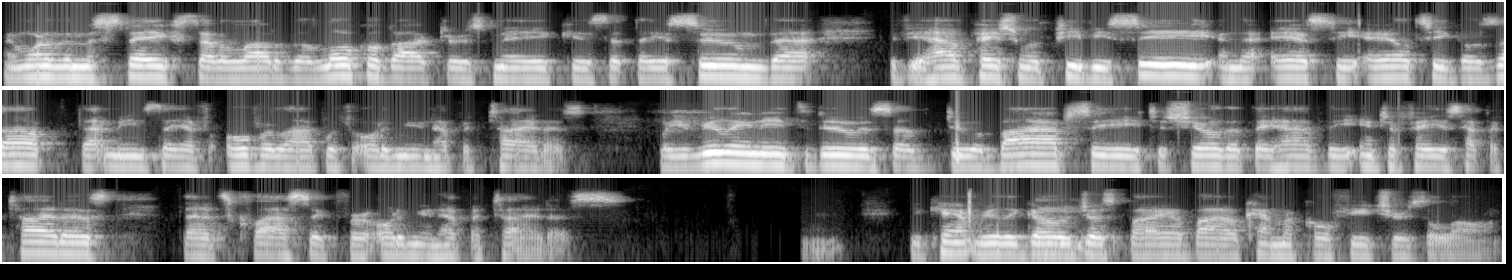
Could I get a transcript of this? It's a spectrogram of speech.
And one of the mistakes that a lot of the local doctors make is that they assume that if you have a patient with PBC and the AST ALT goes up, that means they have overlap with autoimmune hepatitis. What you really need to do is uh, do a biopsy to show that they have the interface hepatitis that's classic for autoimmune hepatitis. You can't really go just by biochemical features alone.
